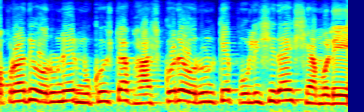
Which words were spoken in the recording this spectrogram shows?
অপরাধী অরুণের মুখোশটা ফাঁস করে অরুণকে পুলিশে দেয় শ্যামলী।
